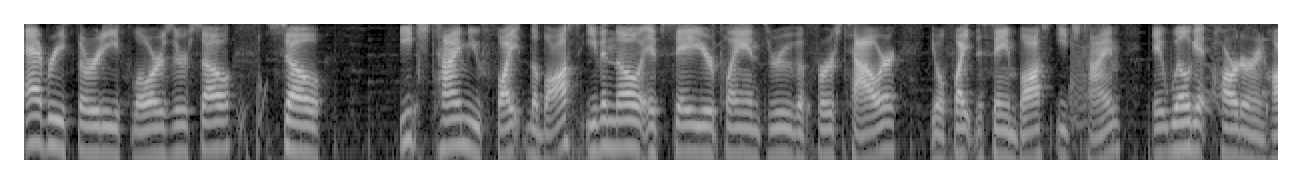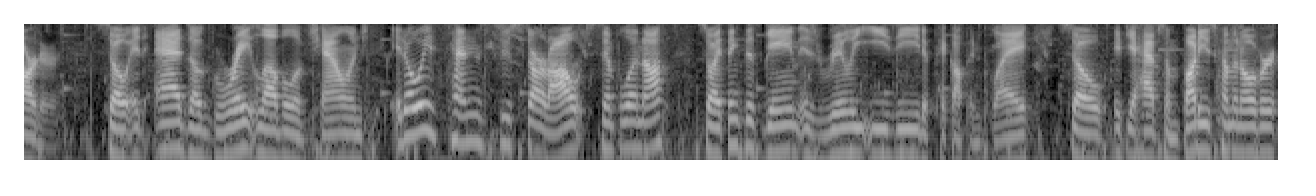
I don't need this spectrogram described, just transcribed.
every 30 floors or so. So each time you fight the boss, even though if, say, you're playing through the first tower, you'll fight the same boss each time, it will get harder and harder. So it adds a great level of challenge. It always tends to start out simple enough. So I think this game is really easy to pick up and play. So if you have some buddies coming over,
